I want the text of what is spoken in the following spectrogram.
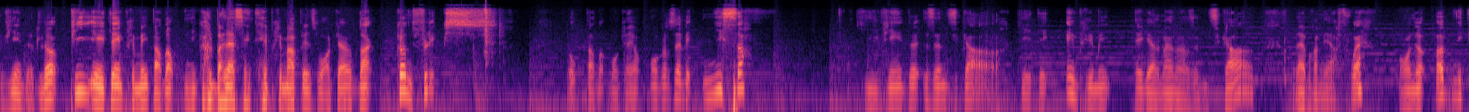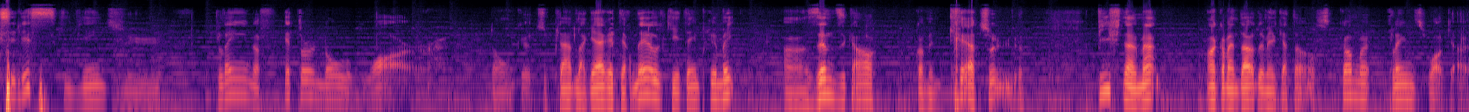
Vient de là. Puis, il est imprimé, pardon, Nicole Ballas est imprimé en Planeswalker dans Conflux. Oh, pardon, mon crayon. On continue avec Nissa, qui vient de Zendikar, qui a été imprimé également dans Zendikar la première fois. On a Obnixilis, qui vient du Plane of Eternal War. Donc, du plan de la guerre éternelle qui est imprimé en Zendikar comme une créature. Puis finalement, en Commander 2014, comme un Planeswalker.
